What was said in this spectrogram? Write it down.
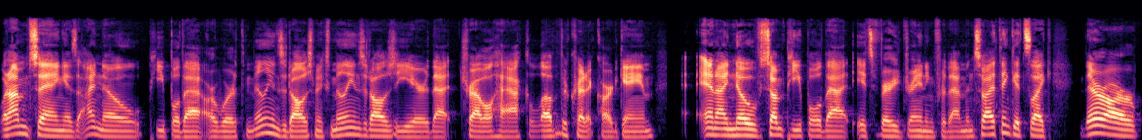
what i'm saying is i know people that are worth millions of dollars makes millions of dollars a year that travel hack love the credit card game and I know some people that it's very draining for them. And so I think it's like there are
